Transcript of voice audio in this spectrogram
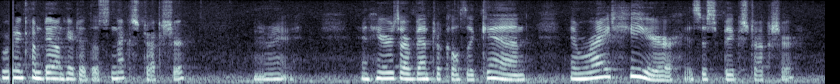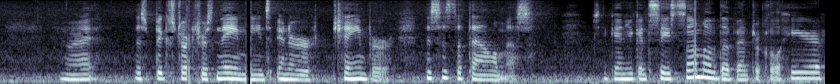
We're going to come down here to this next structure. All right. And here's our ventricles again. And right here is this big structure. All right. This big structure's name means inner chamber. This is the thalamus. So again, you can see some of the ventricle here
